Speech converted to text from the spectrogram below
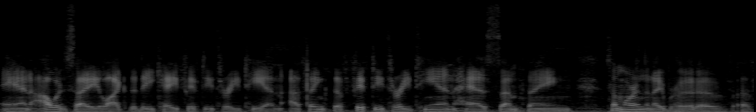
and I would say like the DK 5310. I think the 5310 has something somewhere in the neighborhood of, of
